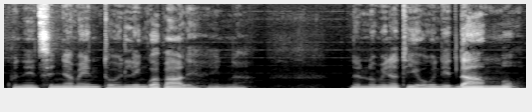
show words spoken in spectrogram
quindi insegnamento in lingua pali, in, nel nominativo, quindi Dhammo,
